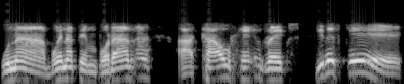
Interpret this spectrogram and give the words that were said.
una buena temporada, a Kyle Hendricks. Tienes que,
